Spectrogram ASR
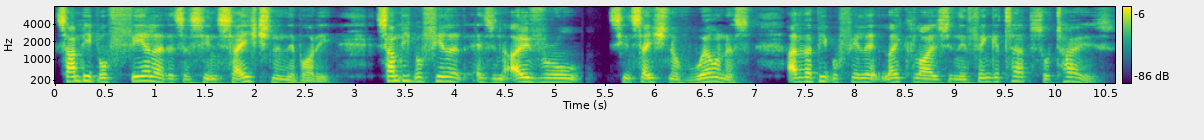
Some people feel it as a sensation in their body. Some people feel it as an overall sensation of wellness. Other people feel it localized in their fingertips or toes.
